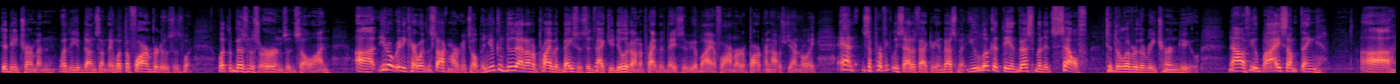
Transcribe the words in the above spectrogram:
to determine whether you've done something, what the farm produces, what, what the business earns, and so on. Uh, you don't really care whether the stock market's open. You can do that on a private basis. In fact, you do it on a private basis if you buy a farm or apartment house generally. And it's a perfectly satisfactory investment. You look at the investment itself to deliver the return to you. Now, if you buy something uh,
